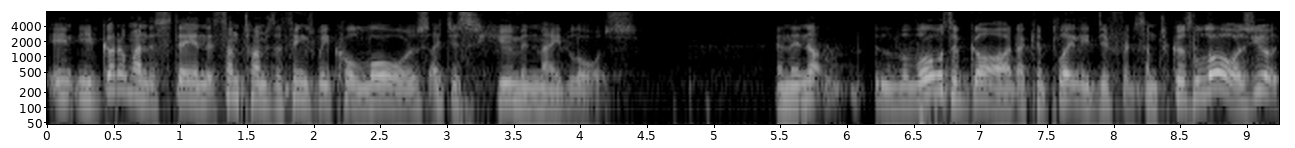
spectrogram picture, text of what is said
you've got to understand that sometimes the things we call laws are just human made laws. And they're not, the laws of God are completely different sometimes. Because laws, you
